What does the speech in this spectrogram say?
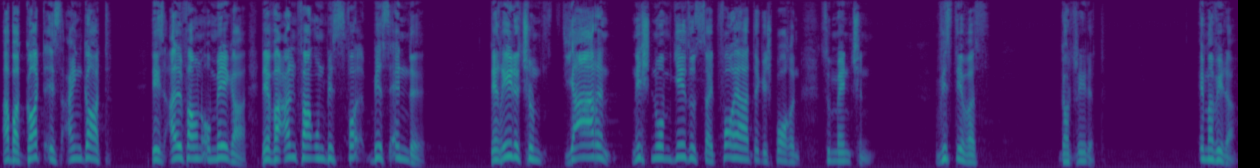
Aber Gott ist ein Gott. Der ist Alpha und Omega. Der war Anfang und bis, bis Ende. Der redet schon Jahren, nicht nur um Jesus Zeit. Vorher hat er gesprochen zu Menschen. Wisst ihr was? Gott redet. Immer wieder.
